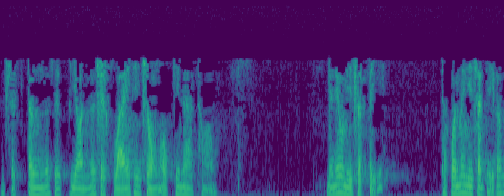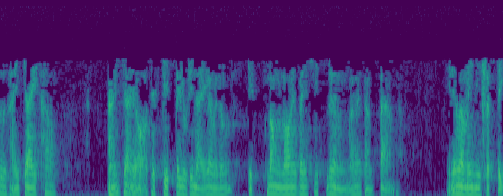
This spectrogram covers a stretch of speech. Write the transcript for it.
รู้สึกตึงรู้สึกหย่อนรู้สึกไหวที่ทรงอกที่หน้าท้องอย่างนี้ว่ามีสติ ถ้าคนไม่มีสติก็คือหายใจเข้า หายใจออกแต่จิตไปอยู่ที่ไหนก็ไม่รู้ จิตล่องลอยไปคิดเรื่องอะไรต่างๆเรียกว่าไม่มีสติ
